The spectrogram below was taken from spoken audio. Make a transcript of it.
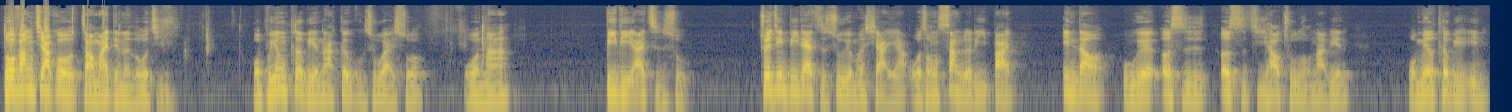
多方架构找买点的逻辑，我不用特别拿个股出来说，我拿。B D I 指数最近 B D I 指数有没有下压？我从上个礼拜印到五月二十二十几号出头那边，我没有特别印，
